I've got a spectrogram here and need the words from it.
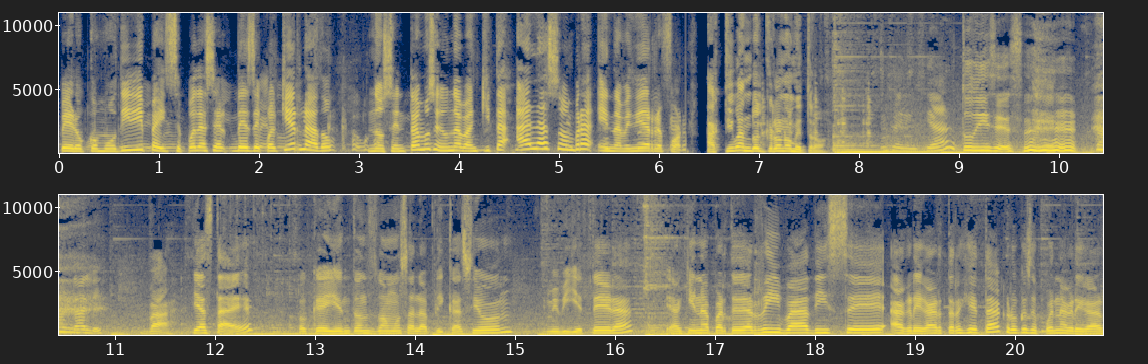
pero como Didi Pay se puede hacer desde cualquier lado, nos sentamos en una banquita a la sombra en Avenida Reforma. Activando el cronómetro. ¿Vamos a iniciar? Tú dices. Dale. Va, ya está, ¿eh? Ok, entonces vamos a la aplicación, mi billetera. Aquí en la parte de arriba dice agregar tarjeta. Creo que se pueden agregar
